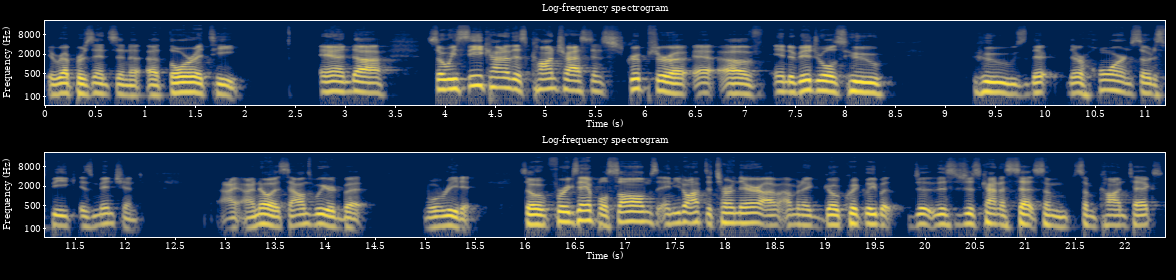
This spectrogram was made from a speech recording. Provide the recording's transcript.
It represents an authority and uh, so we see kind of this contrast in scripture uh, uh, of individuals who whose their their horn, so to speak, is mentioned. I, I know it sounds weird, but we'll read it. So, for example, Psalms, and you don't have to turn there. I'm, I'm going to go quickly, but this is just kind of set some some context,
